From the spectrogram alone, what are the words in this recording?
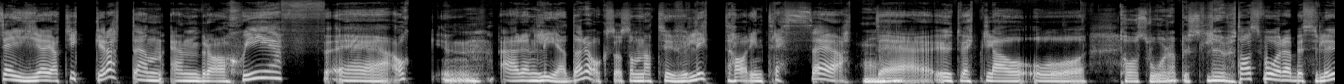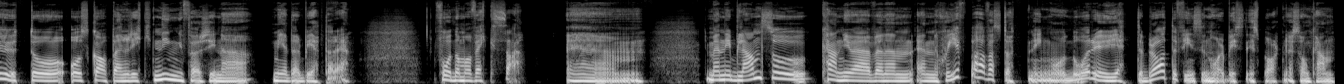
säga. Jag tycker att en, en bra chef eh, och är en ledare också som naturligt har intresse att mm. eh, utveckla och, och, ta svåra beslut. Ta svåra beslut och, och, skapa en riktning för sina medarbetare. Få dem att växa. Um, men ibland så kan ju även en, en chef behöva stöttning och då är det ju jättebra att det finns en HR business partner som kan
